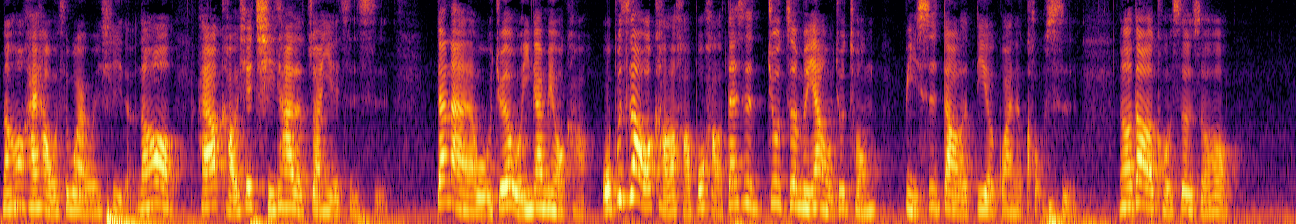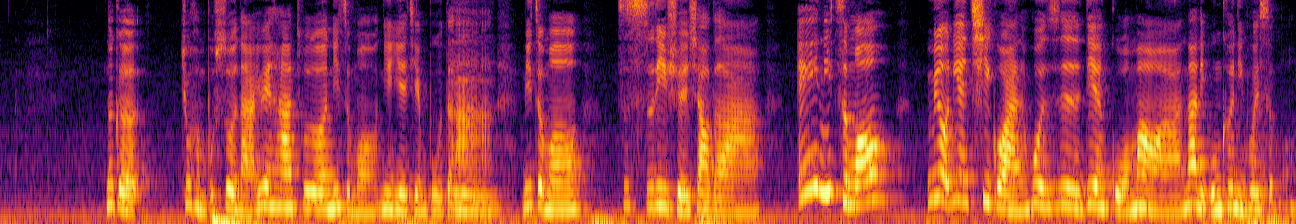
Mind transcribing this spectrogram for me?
然后还好我是外文系的，然后还要考一些其他的专业知识。当然了，我觉得我应该没有考，我不知道我考的好不好。但是就这么样，我就从笔试到了第二关的口试。然后到了口试的时候，那个就很不顺啊，因为他就说你怎么念夜间部的啊？嗯、你怎么是私立学校的啊？诶，你怎么没有念企管或者是念国贸啊？那你文科你会什么？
